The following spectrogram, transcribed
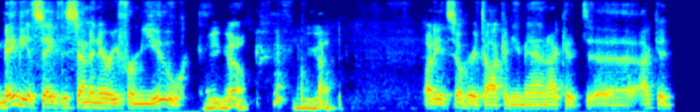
Maybe it saved the seminary from you. There you go. There you go. Buddy, it's so great talking to you, man. I could uh, I could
